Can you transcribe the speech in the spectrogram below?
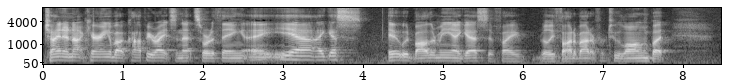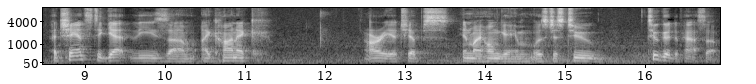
China not caring about copyrights and that sort of thing, I, yeah, I guess it would bother me, I guess, if I really thought about it for too long. But a chance to get these um, iconic Aria chips in my home game was just too too good to pass up.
